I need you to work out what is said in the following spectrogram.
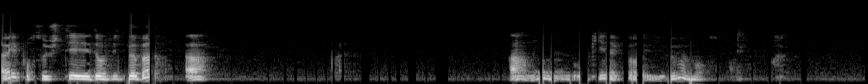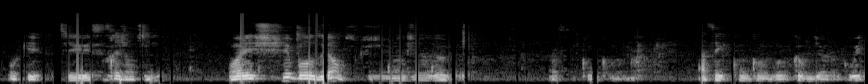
Ah oui, pour se jeter dans le vide là-bas Ah. Ah non, ok, d'accord, il veut ma mort. Ok, c'est très gentil. On va aller chez Bowser, parce que j'ai un dialogue. Ah, c'est con comme... Ah, c'est con comme dialogue, oui.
